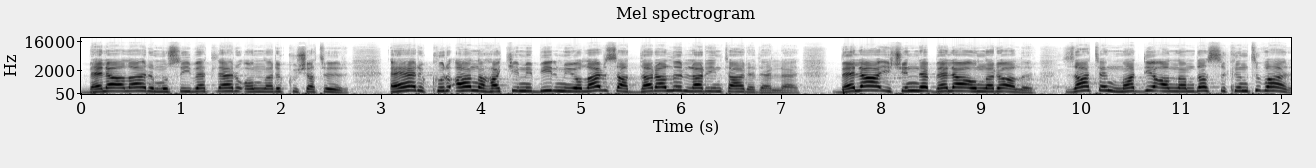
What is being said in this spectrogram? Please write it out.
Belalar, musibetler onları kuşatır. Eğer Kur'an hakimi bilmiyorlarsa daralırlar, intihar ederler. Bela içinde bela onları alır. Zaten maddi anlamda sıkıntı var.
